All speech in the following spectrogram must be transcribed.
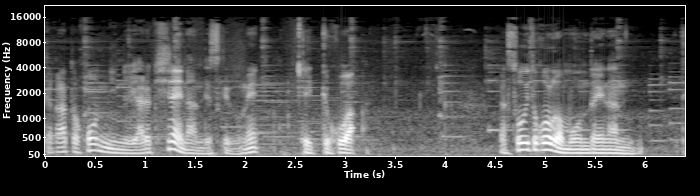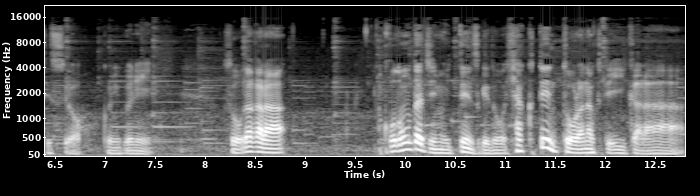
だからあと本人のやる気次第なんですけどね。結局は。そういうところが問題なんですよ国々そうだから子供たちにも言ってるんですけど100点取らなくていいから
